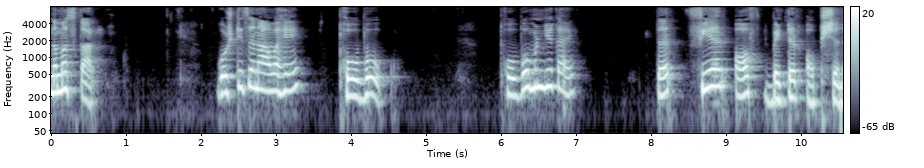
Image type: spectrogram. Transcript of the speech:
नमस्कार. गोष्टीचं नाव आहे फोबो. फोबो म्हणजे काय? तर फिअर ऑफ बेटर ऑप्शन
